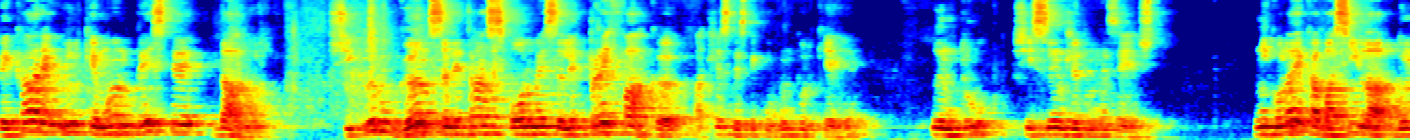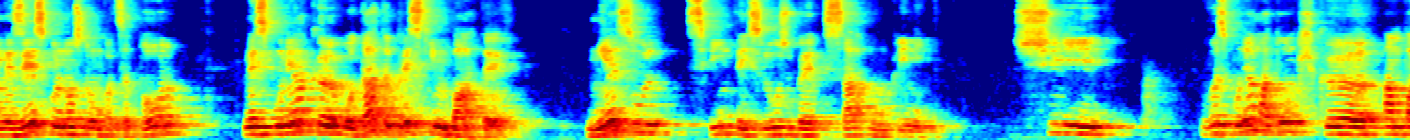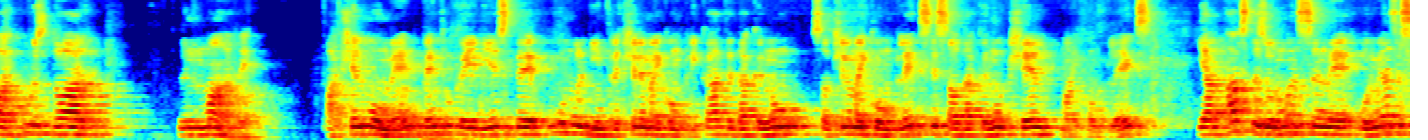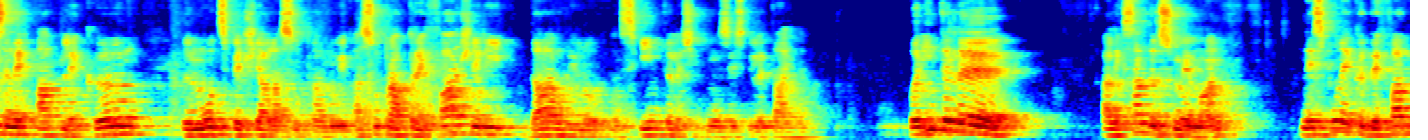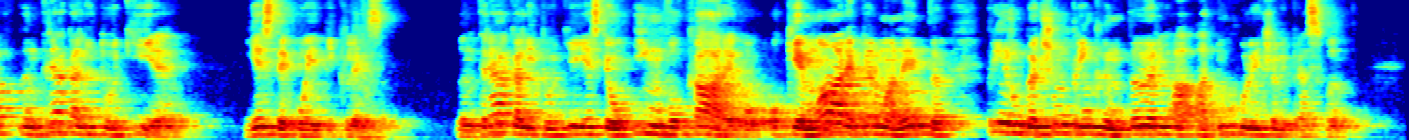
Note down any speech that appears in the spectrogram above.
pe care îl chemăm peste daruri și îl rugăm să le transforme, să le prefacă, acesta este cuvântul cheie, în trup și sânge dumnezeiești. Nicolae Cabasila, dumnezeescul nostru învățător, ne spunea că odată preschimbate, miezul Sfintei Slujbe s-a împlinit. Și vă spuneam atunci că am parcurs doar în mare acel moment, pentru că el este unul dintre cele mai complicate, dacă nu, sau cele mai complexe, sau dacă nu cel mai complex, iar astăzi urmăm să ne, urmează să ne aplecăm în mod special asupra lui, asupra prefacerii darurilor în Sfintele și Dumnezeștile taine. Părintele Alexander Sumeman ne spune că, de fapt, întreaga liturghie este o epicleză. Întreaga liturghie este o invocare, o, o chemare permanentă prin rugăciuni, prin cântări a, a Duhului Celui Preasfânt.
